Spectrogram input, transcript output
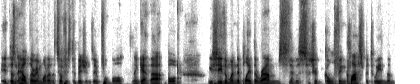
it doesn't help they're in one of the toughest divisions in football. I get that, but you see them when they played the Rams. There was such a gulfing class between them.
